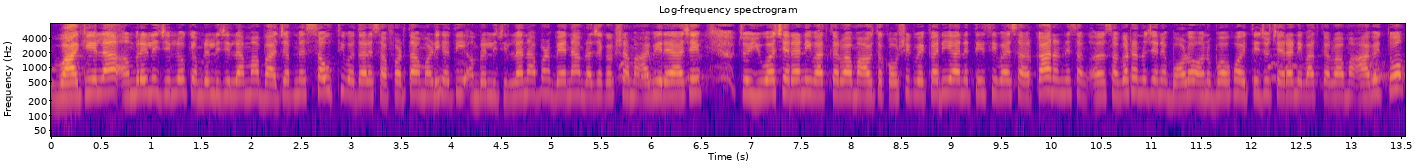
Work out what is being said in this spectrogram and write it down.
વાઘેલા. અમરેલી જિલ્લો કે અમરેલી જિલ્લામાં ભાજપને સૌથી વધારે સફળતા મળી હતી. અમરેલી જિલ્લાના પણ બે નામ રાજ્યકક્ષામાં આવી રહ્યા છે. જો યુવા ચહેરાની વાત કરવામાં આવે તો કૌશિક વેકરિયા અને તે સિવાય સરકાર અને સં- અ, જેને બહોળો અનુભવ હોય તે જો ચહેરાની વાત કરવામાં આવે તો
